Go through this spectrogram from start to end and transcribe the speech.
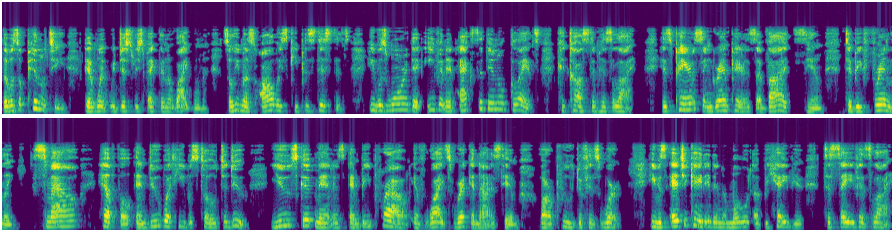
There was a penalty that went with disrespecting a white woman, so he must always keep his distance. He was warned that even an accident accidental glance could cost him his life. His parents and grandparents advised him to be friendly, smile, helpful, and do what he was told to do. Use good manners and be proud if whites recognized him or approved of his work. He was educated in a mode of behavior to save his life.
